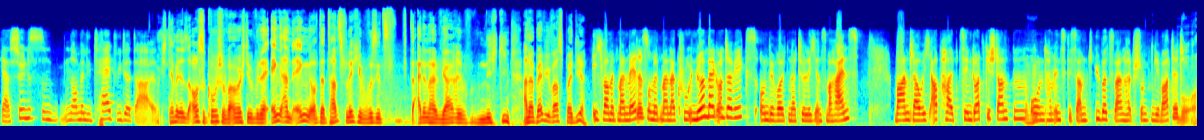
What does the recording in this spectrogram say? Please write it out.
ja, es ist schön, dass so Normalität wieder da ist. Ich stelle mir das auch so komisch vor, auf einmal stehen wir wieder eng an eng auf der Tanzfläche, wo es jetzt eineinhalb Jahre nicht ging. Annabelle, wie war es bei dir? Ich war mit meinen Mädels und mit meiner Crew in Nürnberg unterwegs und wir wollten natürlich ins Mach-1. Waren, glaube ich, ab halb zehn dort gestanden und haben insgesamt über zweieinhalb Stunden gewartet. Boah.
